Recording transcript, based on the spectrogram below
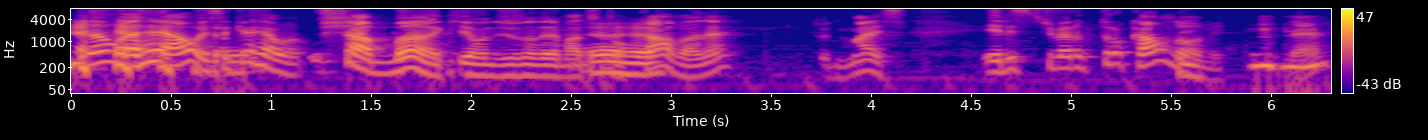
Não, é real, esse aqui é real. O Xamã, aqui onde os André Matos uhum. tocava, né? Tudo mais. Eles tiveram que trocar o nome, uhum. né?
